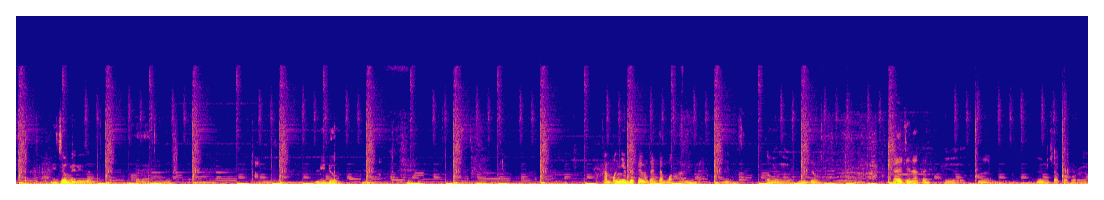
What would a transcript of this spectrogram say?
Nizam ya Nizam? Dido tampangnya udah kayak bukan tampang hari. Tambang ya Dido nah Jena kan? Iya. Hmm. Dia cakep orangnya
